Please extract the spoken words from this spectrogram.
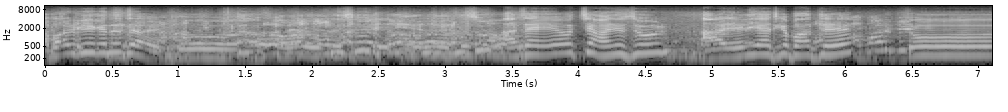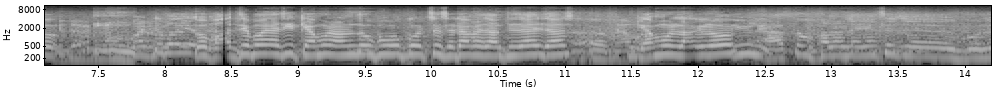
আবার বিয়ে খেতে চায়? তো আচ্ছা এ হচ্ছে আনিসুর আর এরই আজকে বার্থডে। তো তো বার্থডে বয় আজকে কেমন আনন্দ উপভোগ করছে সেটা আমরা জানতে চাই জাস্ট কেমন লাগল? এত ভালো লেগেছে যে বলে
